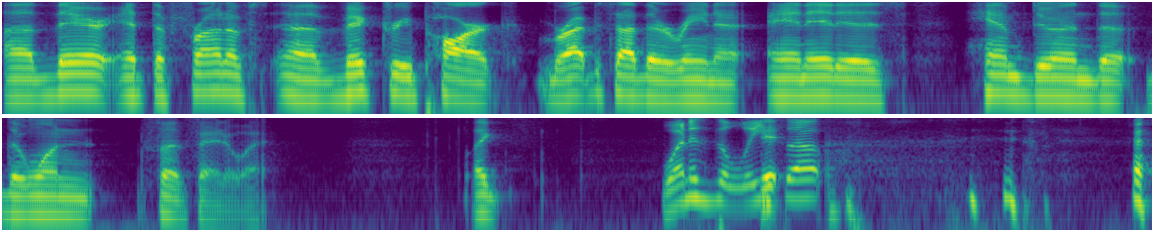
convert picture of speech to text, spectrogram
uh, there at the front of uh, Victory Park, right beside the arena, and it is him doing the the one foot fadeaway? Like, When is the lease up?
